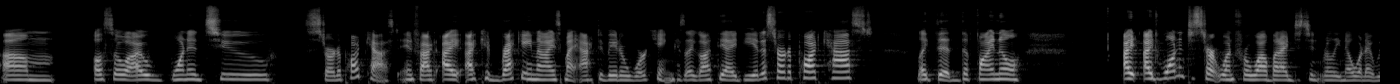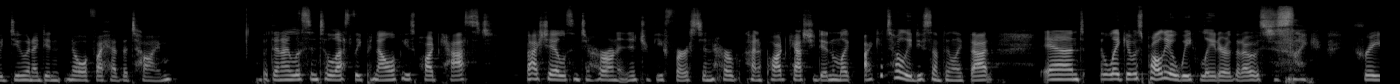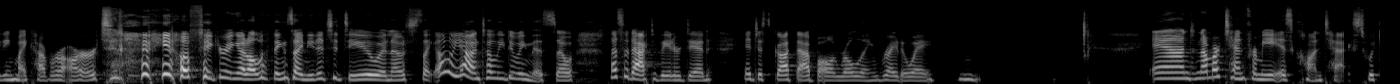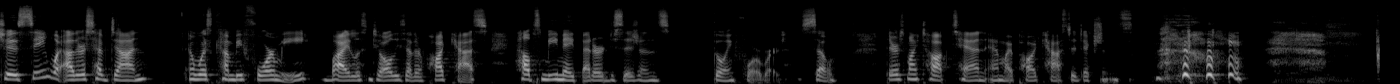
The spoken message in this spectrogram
um also I wanted to start a podcast. In fact, I, I could recognize my activator working because I got the idea to start a podcast. Like the the final I, I'd wanted to start one for a while, but I just didn't really know what I would do and I didn't know if I had the time. But then I listened to Leslye Penelope's podcast. Actually, I listened to her on an interview first and her kind of podcast she did. I'm like, I could totally do something like that. And like, it was probably a week later that I was just like, creating my cover art and you know figuring out all the things i needed to do. And i was just like oh yeah i'm totally doing this. So that's what activator did. It just got that ball rolling right away. Hmm. and number 10 for me is context which is seeing what others have done and what's come before me by listening to all these other podcasts helps me make better decisions going forward. So there's my top 10 and my podcast addictions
